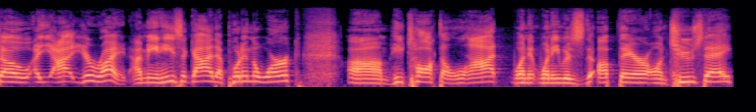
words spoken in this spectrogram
So uh, you're right. I mean, he's a guy that put in the work. Um, he talked a lot when it, when he was up there on Tuesday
